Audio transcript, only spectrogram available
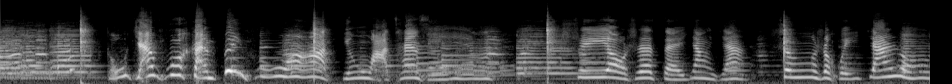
勾奸夫害本夫啊，丁挖残心。谁要是在阳间生是会兼容，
